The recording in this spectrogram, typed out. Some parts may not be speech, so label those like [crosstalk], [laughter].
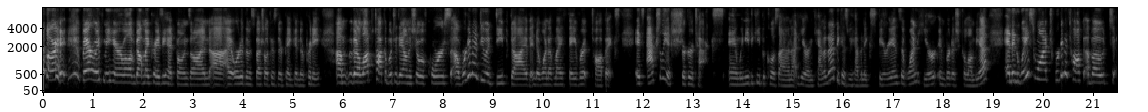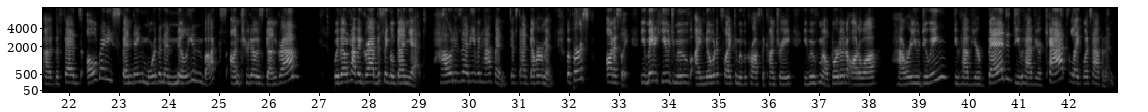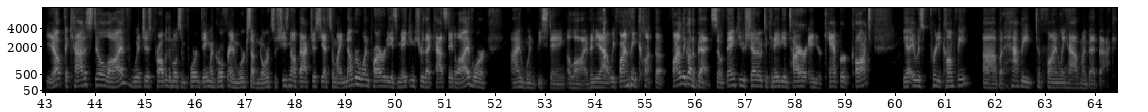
[laughs] All right, bear with me here while I've got my crazy headphones on. Uh, I ordered them special because they're pink and they're pretty. Um, we've got a lot to talk about today on the show, of course. Uh, we're going to do a deep dive into one of my favorite topics. It's actually a sugar tax, and we need to keep a close eye on that here in Canada because we have an experience of one here in British Columbia. And in Waste Watch, we're going to talk about uh, the feds already spending more than a million bucks on Trudeau's gun grab without having grabbed a single gun yet. How does that even happen? Just add government. But first, honestly, you've made a huge move. I know what it's like to move across the country. You've moved from Alberta to Ottawa. How are you doing? Do you have your bed? Do you have your cat? Like, what's happening? Yep, the cat is still alive, which is probably the most important thing. My girlfriend works up north, so she's not back just yet. So my number one priority is making sure that cat stayed alive, or I wouldn't be staying alive. And yeah, we finally [laughs] got the finally got a bed. So thank you. Shout out to Canadian Tire and your camper cot. Yeah, it was pretty comfy, uh, but happy to finally have my bed back.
